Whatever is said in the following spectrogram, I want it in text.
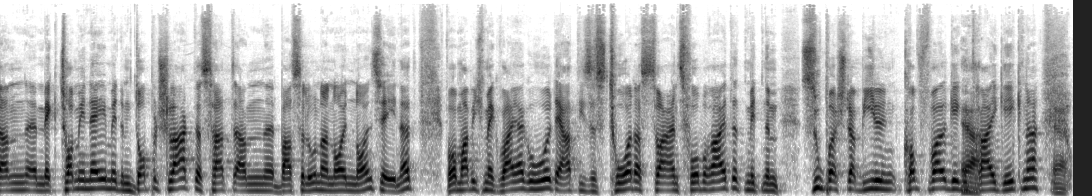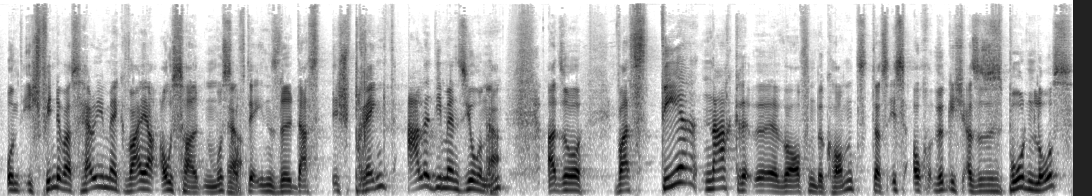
Dann äh, McTominay mit dem Doppelschlag, das hat an äh, Barcelona 99 erinnert. Warum habe ich Maguire geholt? Er hat dieses Tor, das 2-1 vorbereitet, mit einem super stabilen Kopfball gegen Ja. drei Gegner. Ja. Und ich finde, was Harry Maguire aushalten muss Ja. auf der Insel, das sprengt alle Dimensionen. Also, was der nachgeworfen bekommt, das ist auch wirklich, also es ist bodenlos.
